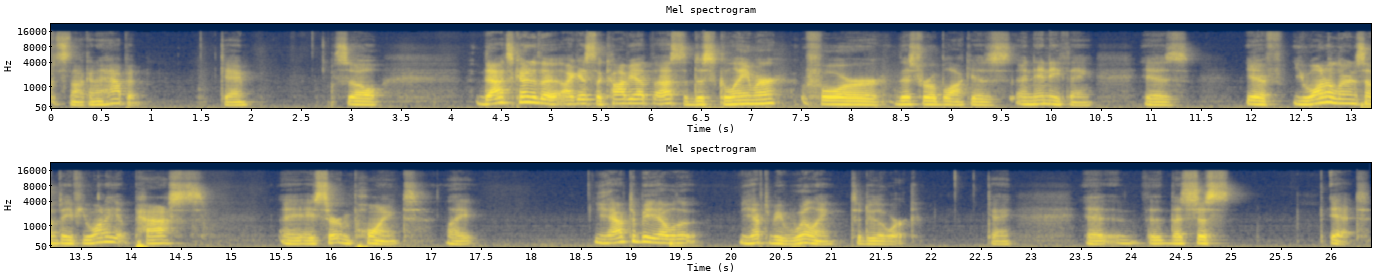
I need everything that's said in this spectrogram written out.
it's not going to happen Okay. So that's kind of the, I guess, the caveat. That's the disclaimer for this roadblock is, and anything, is if you want to learn something, if you want to get past a, a certain point, like you have to be able to, you have to be willing to do the work. Okay. It, that's just it.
